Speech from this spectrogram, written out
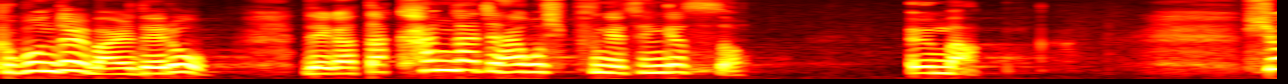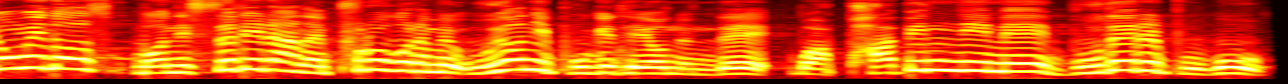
그분들 말대로 내가 딱 한 가지 하고 싶은 게 생겼어. 음악. 쇼미더머니 3라는 프로그램을 우연히 보게 되었는데 와 바비님의 무대를 보고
